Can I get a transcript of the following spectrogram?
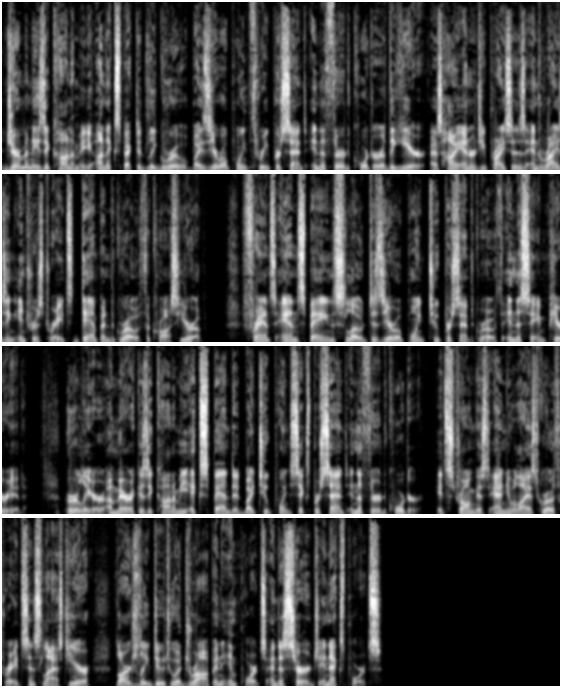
Germany's economy unexpectedly grew by 0.3% in the third quarter of the year as high energy prices and rising interest rates dampened growth across Europe. France and Spain slowed to 0.2% growth in the same period. Earlier, America's economy expanded by 2.6% in the third quarter, its strongest annualized growth rate since last year, largely due to a drop in imports and a surge in exports.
